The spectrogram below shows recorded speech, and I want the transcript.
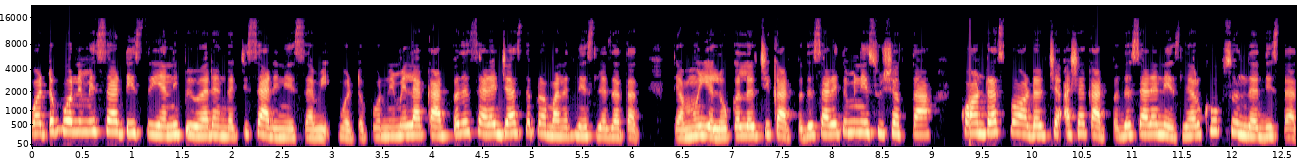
वटपौर्णिमेसाठी स्त्रियांनी पिवळ्या रंगाची साडी नेसावी. वटपौर्णिमेला काठपदर साड्या जास्त प्रमाणात नेसल्या जातात. त्यामुळे येलो कलरची काठपदर साडी तुम्ही नेसू शकता. कॉन्ट्रास्ट बॉर्डरच्या अशा काठपदर साड्या नेसल्यावर खूप सुंदर दिसतात.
